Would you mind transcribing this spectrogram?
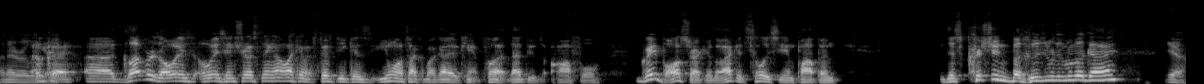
I never really. Okay, uh, Glover's always always interesting. I like him at fifty because you want to talk about a guy who can't putt. That dude's awful. Great ball striker though. I could totally see him popping. This Christiaan Bezuidenhout guy, Yeah.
